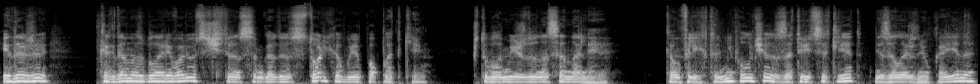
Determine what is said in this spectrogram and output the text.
И даже когда у нас была революция в 2014 году, столько были попытки, что было междунациональные конфликты. Не получилось за 30 лет незалежная Украина.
